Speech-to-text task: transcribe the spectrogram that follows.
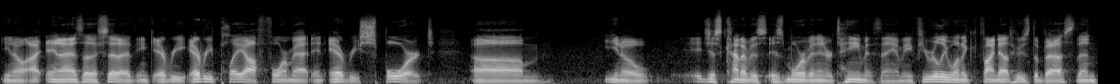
you know, I, and as I said, I think every every playoff format in every sport, um, you know, it just kind of is, is more of an entertainment thing. I mean, if you really want to find out who's the best, then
